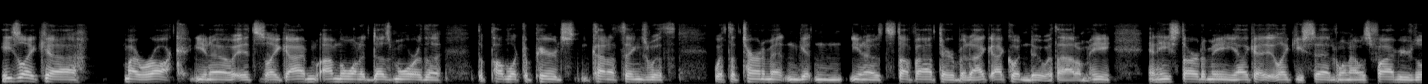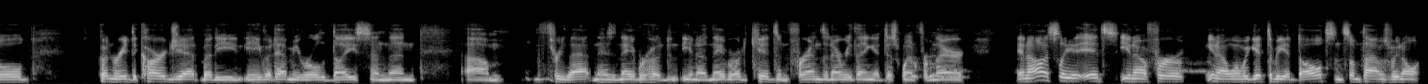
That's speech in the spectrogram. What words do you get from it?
he's like uh, my rock. You know, it's like I'm I'm the one that does more of the the public appearance kind of things with with the tournament and getting you know stuff out there. But I I couldn't do it without him. He and he started me like I like you said when I was five years old. Couldn't read the cards yet, but he he would have me roll the dice, and then um, through that and his neighborhood, you know, neighborhood kids and friends and everything. It just went from there. And honestly, it's, you know, for, you know, when we get to be adults and sometimes we don't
